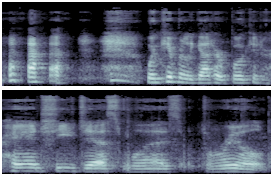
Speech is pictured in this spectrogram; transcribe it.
when Kimberly got her book in her hand, she just was thrilled.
